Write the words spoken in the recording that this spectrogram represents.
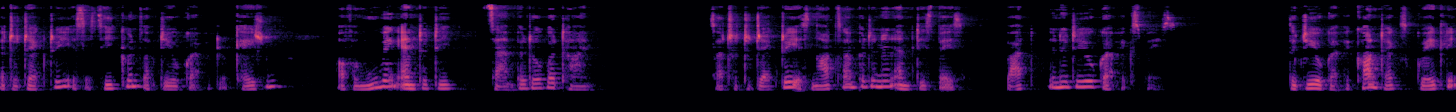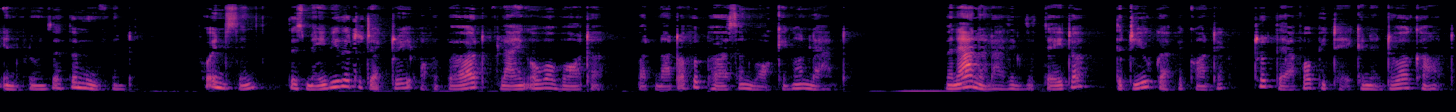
A trajectory is a sequence of geographic location of a moving entity sampled over time. Such a trajectory is not sampled in an empty space, but in a geographic space. The geographic context greatly influences the movement. For instance, this may be the trajectory of a bird flying over water, but not of a person walking on land. When analyzing this data, the geographic context should therefore be taken into account.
